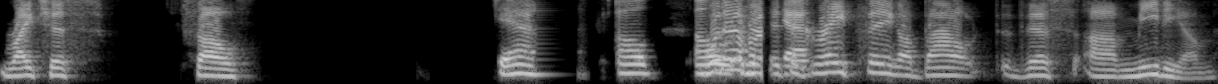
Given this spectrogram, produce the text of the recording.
righteous. So yeah i'll Oh, whatever. It's a great thing about this um, medium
